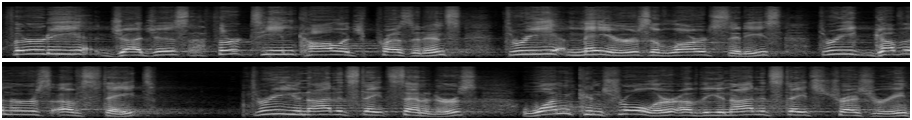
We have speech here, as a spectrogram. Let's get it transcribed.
30 judges, 13 college presidents, three mayors of large cities, three governors of state, three United States senators, one controller of the United States Treasury,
